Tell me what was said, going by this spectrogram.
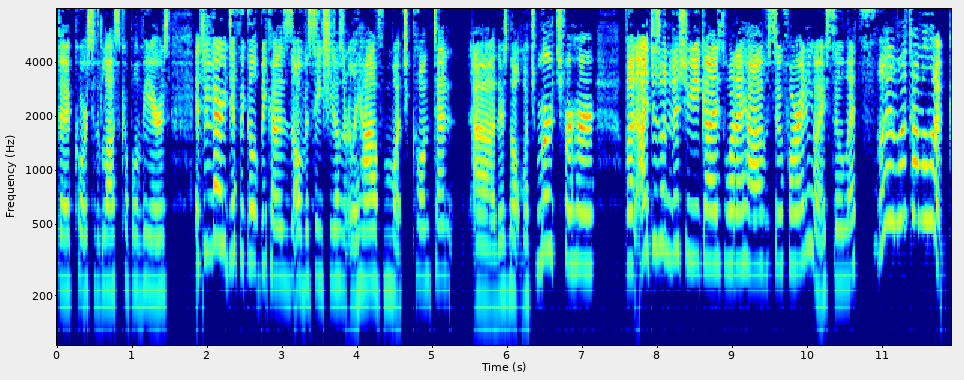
the course of the last couple of years. It's been very difficult because obviously she doesn't really have much content. Uh, there's not much merch for her. But I just wanted to show you guys what I have so far anyway. So let's let's have a look.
